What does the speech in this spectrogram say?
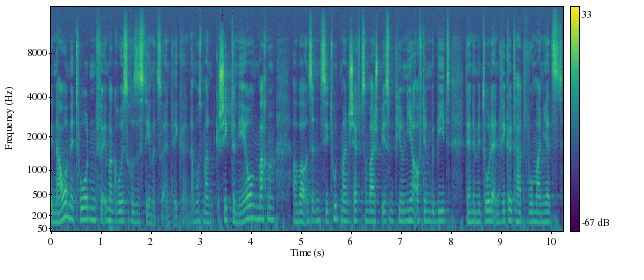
genaue Methoden für immer größere Systeme zu entwickeln. Da muss man geschickte Näherungen machen, aber bei uns im Institut, mein Chef zum Beispiel, ist ein Pionier auf dem Gebiet, der eine Methode entwickelt hat, wo man jetzt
